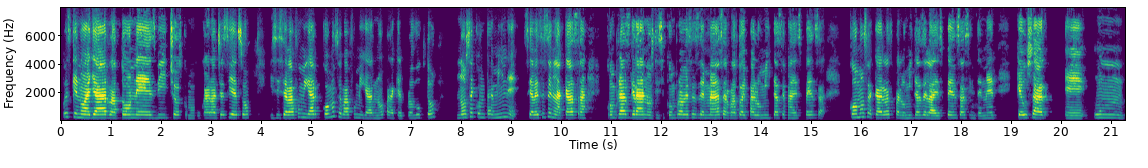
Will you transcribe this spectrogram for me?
pues que no haya ratones, bichos como cucarachas y eso. Y si se va a fumigar, ¿cómo se va a fumigar, no? Para que el producto no se contamine. Si a veces en la casa compras granos y si compro a veces de más, al rato hay palomitas en la despensa. ¿Cómo sacar las palomitas de la despensa sin tener que usar eh, un,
